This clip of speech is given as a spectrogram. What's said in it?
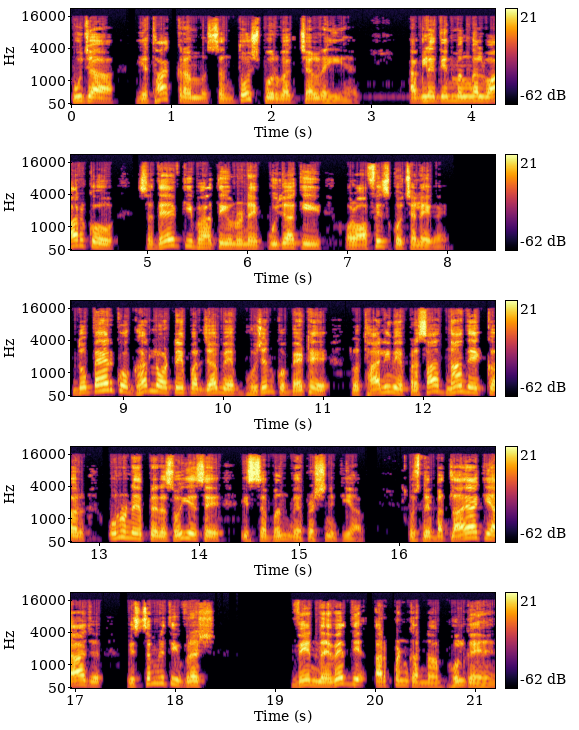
पूजा यथाक्रम संतोष पूर्वक चल रही है। अगले दिन मंगलवार को सदैव की भांति उन्होंने पूजा की और ऑफ़िस को चले गए। दोपहर को घर लौटने पर जब वे भोजन को बैठे तो थाली में प्रसाद ना देखकर उन्होंने अपने रसोइये से इस संबंध में प्रश्न किया। उसने बतलाया कि आज विस्मृति वृक्ष वे नैवेद्य अर्पण करना भूल गए हैं।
